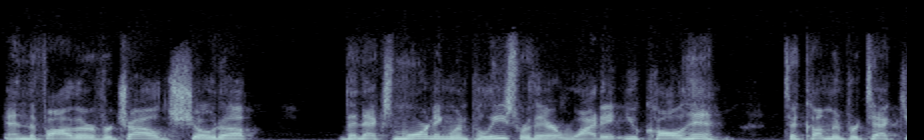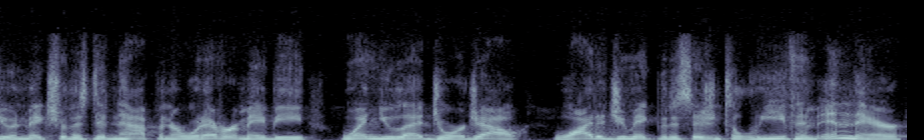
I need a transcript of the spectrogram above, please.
and the father of her child showed up the next morning when police were there. Why didn't you call him to come and protect you and make sure this didn't happen or whatever it may be when you let George out? Why did you make the decision to leave him in there?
